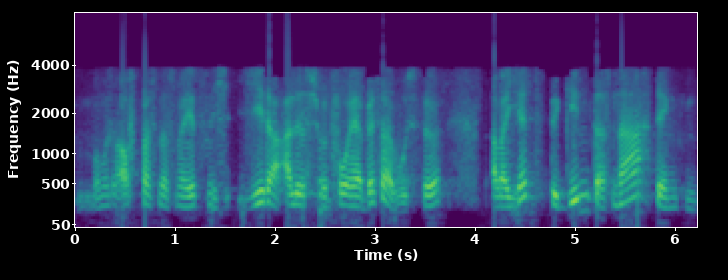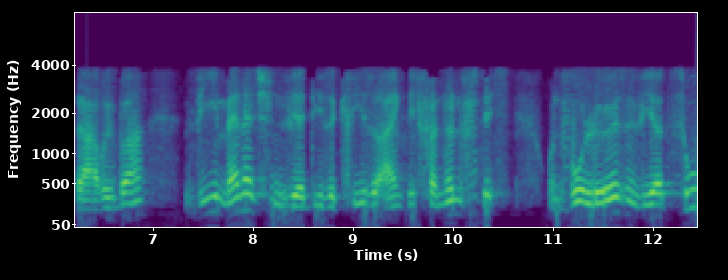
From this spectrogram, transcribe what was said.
man muss aufpassen, dass man jetzt nicht jeder alles schon vorher besser wusste. Aber jetzt beginnt das Nachdenken darüber, wie managen wir diese Krise eigentlich vernünftig und wo lösen wir zu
